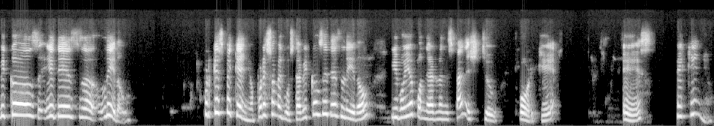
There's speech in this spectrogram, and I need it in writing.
because it is uh, little. Porque es pequeño, por eso me gusta, because it is little, y voy a ponerlo en Spanish too, porque es pequeño.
